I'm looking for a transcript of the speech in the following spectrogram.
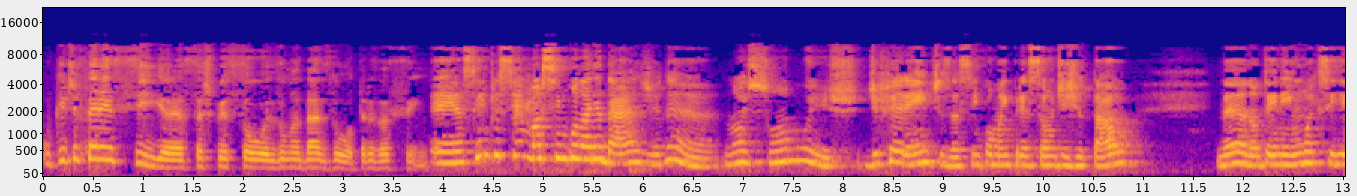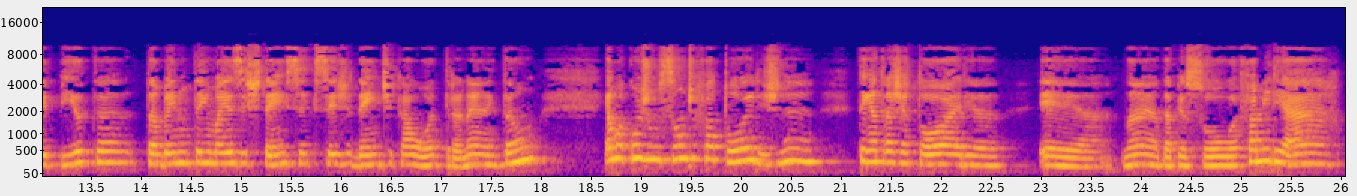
o que diferencia essas pessoas umas das outras assim? É sempre ser uma singularidade, né? Nós somos diferentes, assim como a impressão digital, né? Não tem nenhuma que se repita, também não tem uma existência que seja idêntica à outra, né? Então é uma conjunção de fatores, né? Tem a trajetória, é, né, da pessoa, familiar,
